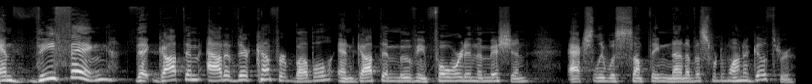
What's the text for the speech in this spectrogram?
And the thing that got them out of their comfort bubble and got them moving forward in the mission actually was something none of us would want to go through.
